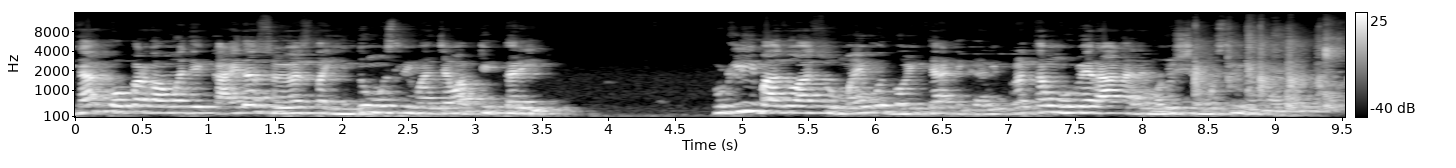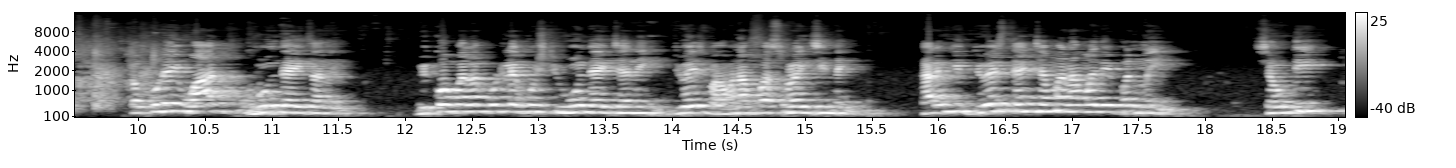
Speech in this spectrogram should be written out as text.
ह्या कोपरगावमध्ये कायदा सुव्यवस्था हिंदू मुस्लिमांच्या बाबतीत तरी कुठलीही बाजू असो महमूद भाई त्या ठिकाणी प्रथम उभे राहणारे मनुष्य मुस्लिम तर कुठेही वाद होऊन द्यायचा नाही. विकोपाला कुठल्या गोष्टी होऊन द्यायच्या नाही. द्वेष भावना पसरवायची नाही. कारण की द्वेष त्यांच्या मनामध्ये पण नाही. शेवटी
